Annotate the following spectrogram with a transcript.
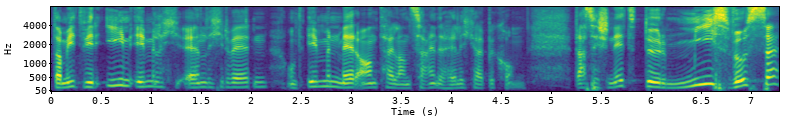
damit wir ihm immer ähnlicher werden und immer mehr Anteil an seiner Herrlichkeit bekommen. Das ist nicht durch mein Wissen,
